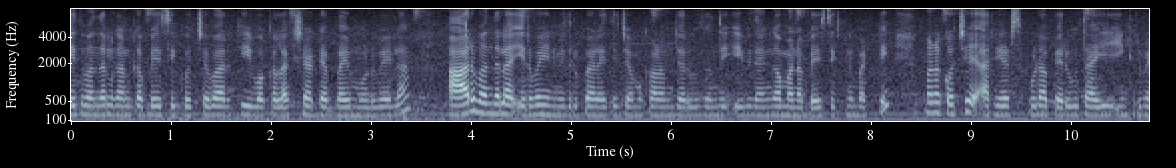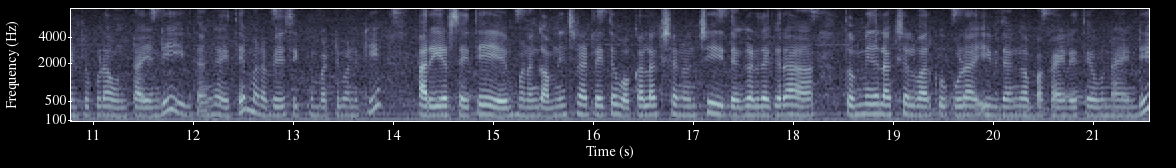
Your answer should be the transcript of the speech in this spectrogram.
ఐదు వందలు కనుక బేసిక్ వచ్చే వారికి ఒక లక్ష డెబ్బై మూడు వేల ఆరు వందల ఇరవై ఎనిమిది రూపాయలు అయితే జమ కావడం జరుగుతుంది. ఈ విధంగా మన బేసిక్ని బట్టి మనకు వచ్చే అరియర్స్ కూడా పెరుగుతాయి. ఇంక్రిమెంట్లు కూడా ఉంటాయండి. ఈ విధంగా అయితే మన బేసిక్ని బట్టి మనకి అరియర్స్ అయితే మనం గమనించినట్లయితే ఒక లక్ష నుంచి దగ్గర దగ్గర తొమ్మిది లక్షల వరకు కూడా ఈ విధంగా బకాయిలు అయితే ఉన్నాయండి.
